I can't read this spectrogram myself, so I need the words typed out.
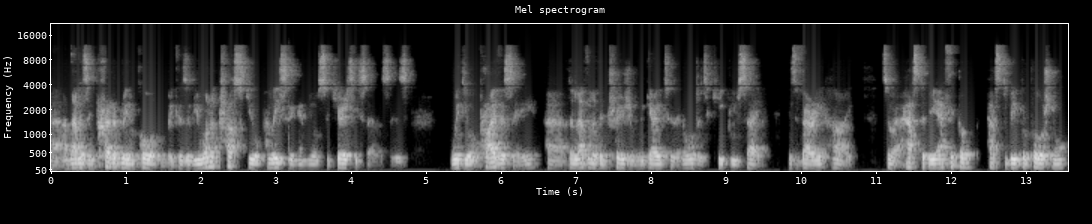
Uh, and that is incredibly important because if you want to trust your policing and your security services with your privacy, uh, the level of intrusion we go to in order to keep you safe is very high. So it has to be ethical, has to be proportional,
